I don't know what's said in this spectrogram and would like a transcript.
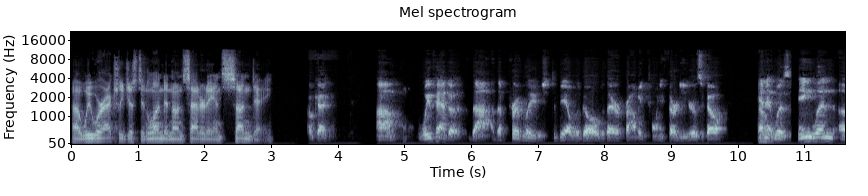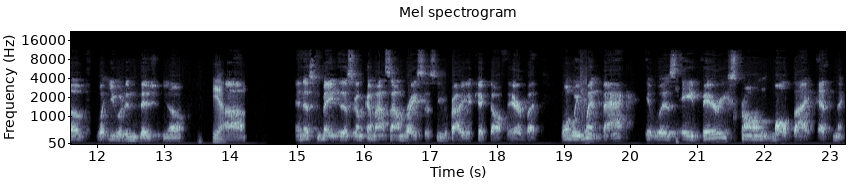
Uh, we were actually just in London on Saturday and Sunday. Okay. Um, we've had the, the, the privilege to be able to go over there probably 20, 30 years ago. And oh. it was England of what you would envision, you know. Yeah. Um, and this may this is going to come out sound racist. You could probably get kicked off there, but when we went back, it was a very strong multi ethnic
